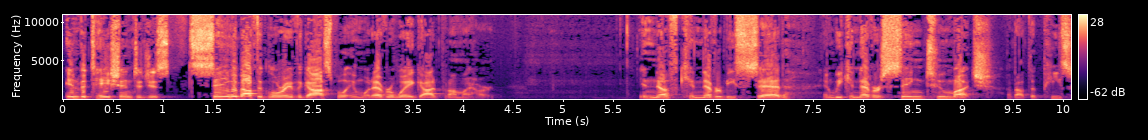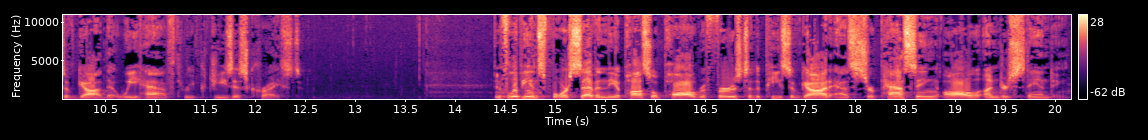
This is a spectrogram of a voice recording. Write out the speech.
invitation to just sing about the glory of the gospel in whatever way God put on my heart. Enough can never be said, and we can never sing too much about the peace of God that we have through Jesus Christ. In Philippians 4 7, the Apostle Paul refers to the peace of God as surpassing all understanding.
